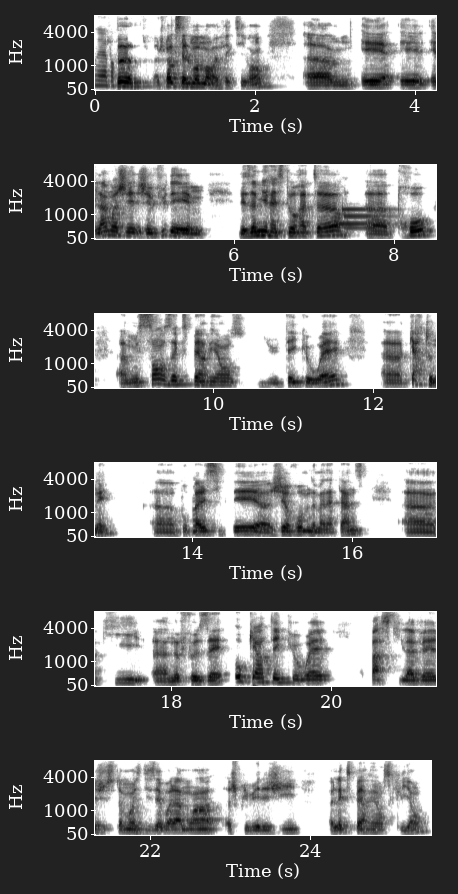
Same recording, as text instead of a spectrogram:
je crois que c'est le moment, effectivement. Euh, et, et, là, moi, j'ai vu des, des, amis restaurateurs pros, mais sans expérience du takeaway, cartonner. pour ne pas le citer, Jérôme de Manhattan, qui ne faisait aucun takeaway parce qu'il avait justement, il se disait, voilà, moi, je privilégie l'expérience client.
